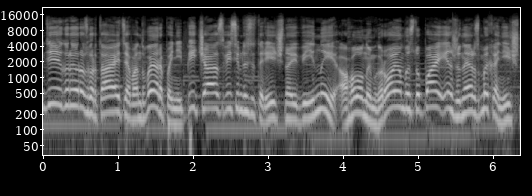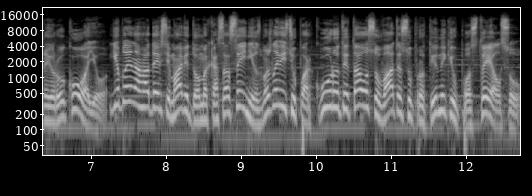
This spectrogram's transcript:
Дії гри розгортаються в Антверпені під час 80-річної війни, а головним героєм виступає інженер з механічною рукою. Геймплей нагадує всіма відомих асасинів з можливістю паркурити та усувати супротивників по стелсу.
